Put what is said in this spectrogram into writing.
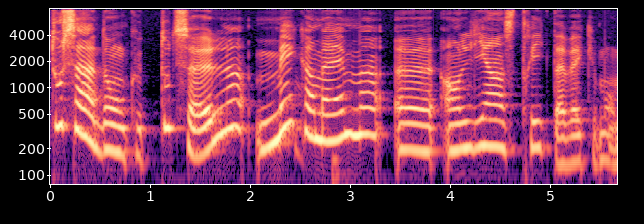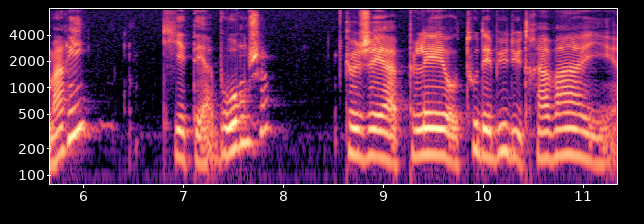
Tout ça donc toute seule, mais quand même euh, en lien strict avec mon mari, qui était à Bourges, que j'ai appelé au tout début du travail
